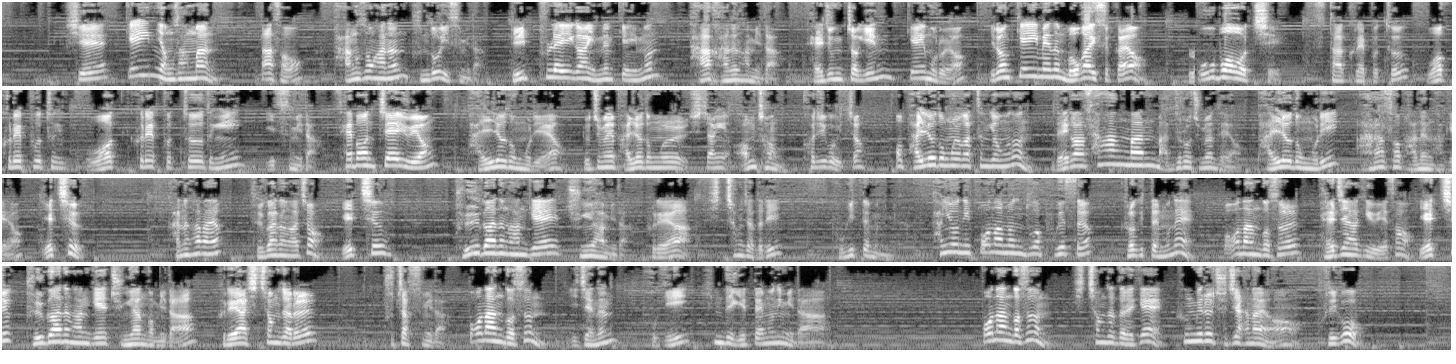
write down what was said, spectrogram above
씨의 게임 영상만 따서 방송하는 분도 있습니다. replay가 있는 게임은 다 가능합니다. 대중적인 게임으로요. 이런 게임에는 뭐가 있을까요? 오버워치, 스타크래프트, 워크래프트, 워크래프트 등이 있습니다. 세 번째 유형 반려동물이에요. 요즘에 반려동물 시장이 엄청 커지고 있죠. 어, 반려동물 같은 경우는 내가 상황만 만들어주면 돼요. 반려동물이 알아서 반응하게요. 예측 가능하나요? 불가능하죠? 예측 불가능한 게 중요합니다. 그래야 시청자들이 보기 때문입니다. 당연히 뻔하면 누가 보겠어요? 그렇기 때문에 뻔한 것을 배제하기 위해서 예측 불가능한 게 중요한 겁니다. 그래야 시청자를 붙잡습니다. 뻔한 것은 이제는 보기 힘들기 때문입니다. 뻔한 것은 시청자들에게 흥미를 주지 않아요. 그리고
